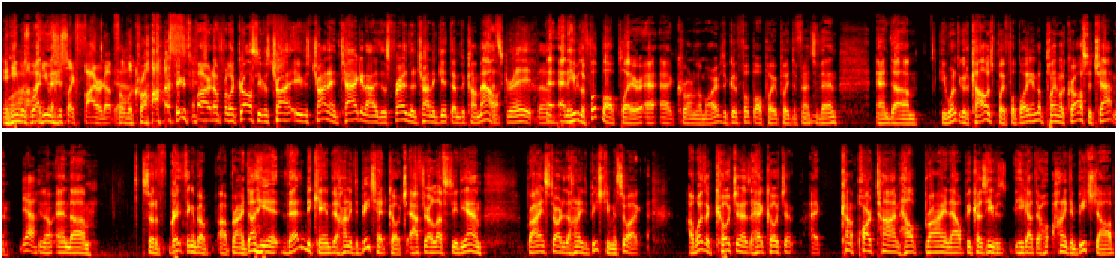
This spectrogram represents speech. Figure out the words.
And he was what? He was just like fired up for lacrosse. He was fired up for lacrosse. He was trying. He was trying to antagonize his friends and trying to get them to come out. That's great, though. And, and he was a football player at, at Corona Del Mar. He was a good football player. Played defensive end, and um, he wanted to go to college, play football. He ended up playing lacrosse at Chapman. Yeah. you know, and um, so the great thing about uh, Brian Dunn, he then became the Huntington Beach head coach after I left CDM. Brian started the Huntington Beach team, and so I, I wasn't coaching as a head coach. I kind of part time helped Brian out because he was he got the Huntington Beach job,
